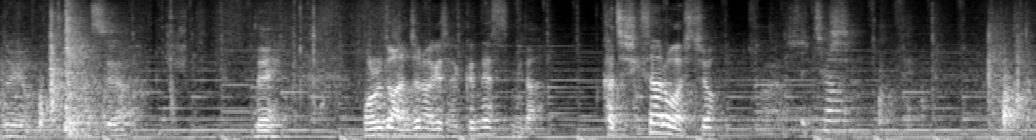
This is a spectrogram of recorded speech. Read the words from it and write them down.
오늘 연구 끝났어요? 네. 오늘도 안전하게 잘 끝냈습니다. 같이 식사하러 가시죠? 좋아요. 그쵸. 네.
